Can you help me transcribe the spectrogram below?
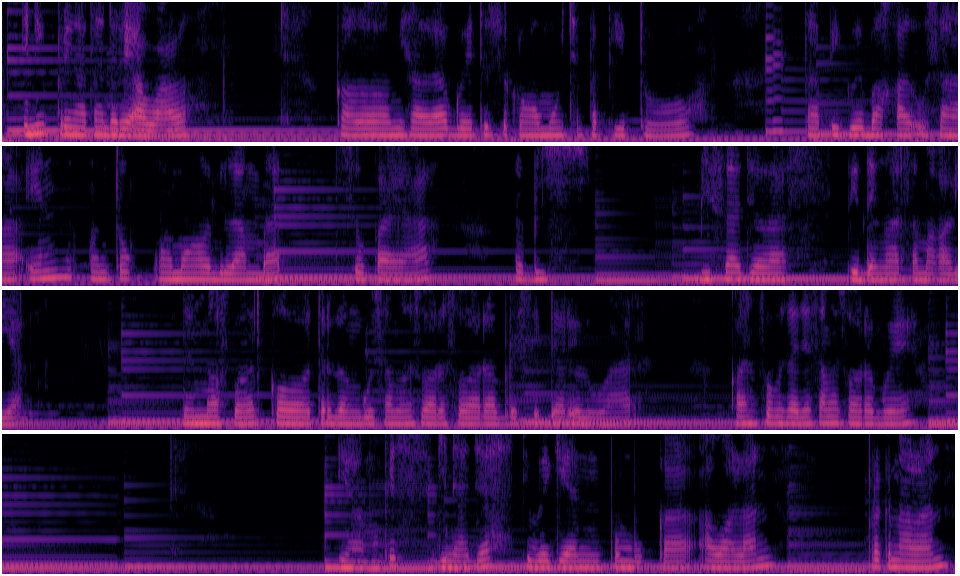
Ini peringatan dari awal. Kalau misalnya gue itu suka ngomong cepet gitu tapi gue bakal usahain untuk ngomong lebih lambat supaya lebih bisa jelas didengar sama kalian dan maaf banget kalau terganggu sama suara-suara berisik dari luar. Kalian fokus aja sama suara gue. Ya mungkin segini aja di bagian pembuka awalan, perkenalan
